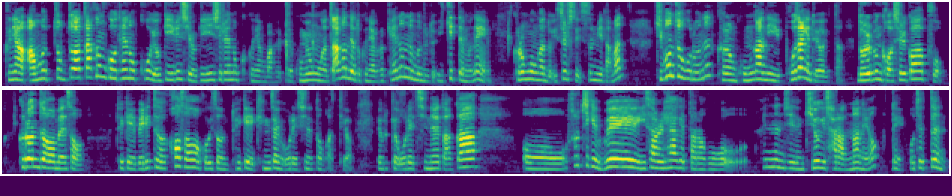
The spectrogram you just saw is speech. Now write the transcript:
그냥 아무 좀 작은 곳 해놓고 여기 1인실 여기 2인실 해놓고 그냥 막 이렇게 공용 공간 작은 데도 그냥 그렇게 해놓는 분들도 있기 때문에 그런 공간도 있을 수 있습니다만 기본적으로는 그런 공간이 보장이 되어 있다. 넓은 거실과 부엌. 그런 점에서 되게 메리트가 커서 거기서 되게 굉장히 오래 지냈던 것 같아요. 이렇게 오래 지내다가 어, 솔직히 왜 이사를 해야겠다라고 했는지는 기억이 잘 안 나네요. 네, 어쨌든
